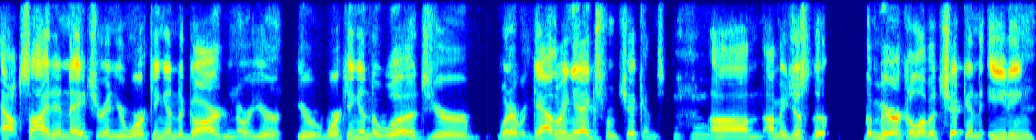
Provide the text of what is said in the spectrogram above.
outside in nature and you're working in the garden or you're you're working in the woods, you're whatever, gathering eggs from chickens. Mm-hmm. Um, I mean, just the the miracle of a chicken eating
